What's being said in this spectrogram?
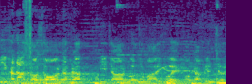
มีคณะสสนะครับ ที่จะร่วมถวายด้วยขอการเรียนเชิญ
